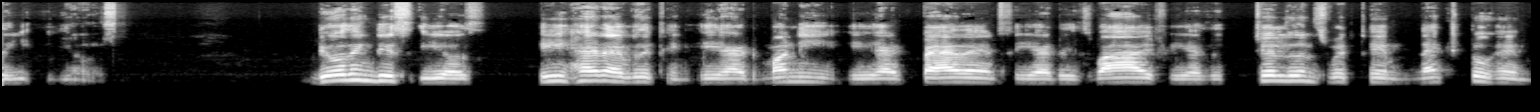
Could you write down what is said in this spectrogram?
three years. During these years, he had everything. He had money, he had parents, he had his wife, he had his children with him, next to him,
